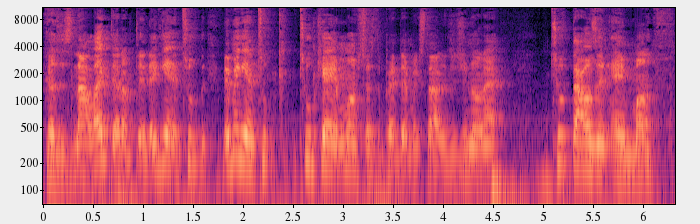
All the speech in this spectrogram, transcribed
because it's not like that up there. They getting two. They've been getting two two k a month since the pandemic started. Did you know that? Two thousand a month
